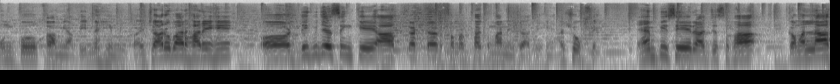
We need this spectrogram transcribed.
उनको कामयाबी नहीं मिल पाई। चारों बार हारे हैं और दिग्विजय सिंह के आप कट्टर समर्थक माने जाते हैं, अशोक सिंह। एमपी से राज्यसभा कमलनाथ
